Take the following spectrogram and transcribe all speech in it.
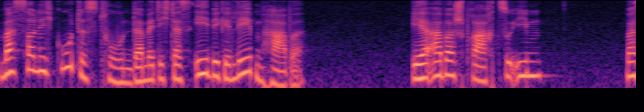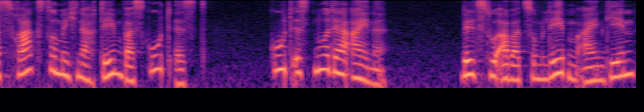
was soll ich Gutes tun, damit ich das ewige Leben habe? Er aber sprach zu ihm, Was fragst du mich nach dem, was gut ist? Gut ist nur der eine. Willst du aber zum Leben eingehen,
